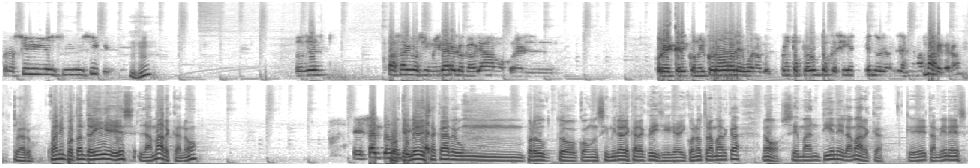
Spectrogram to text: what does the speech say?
pero sigue y sigue y sigue. Entonces, pasa algo similar a lo que hablábamos con el con el, con el Corolla y bueno, con estos productos que siguen siendo la, misma marca, ¿no? Claro. Cuán importante ahí es la marca, ¿no? Exactamente. Porque en vez de sacar un producto con similares características y con otra marca, no, se mantiene la marca, que también es,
